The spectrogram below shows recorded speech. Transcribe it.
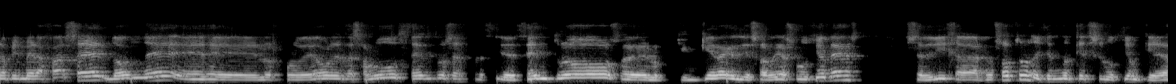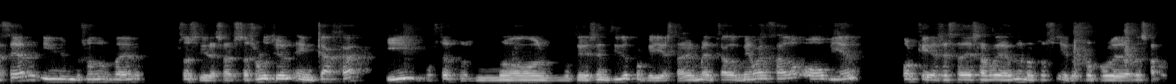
la primera fase donde eh, los proveedores de salud, centros, centros eh, quien quiera que desarrolle soluciones, se dirija a nosotros diciendo qué solución quiere hacer y nosotros ver si esa, solución encaja y pues no, no, tiene sentido porque ya está en el mercado muy avanzado o bien porque ya se está desarrollando en, otros, en otro proveedor de salud.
